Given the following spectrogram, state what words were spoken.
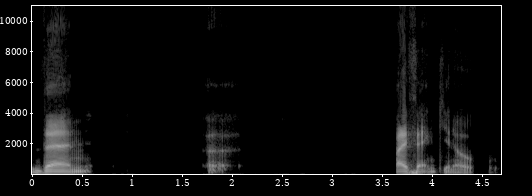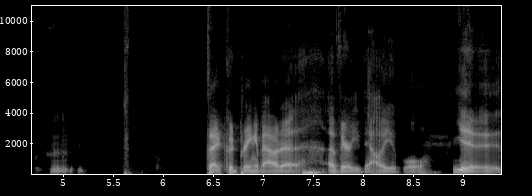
then uh, I think you know that could bring about a, a very valuable yeah you know,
